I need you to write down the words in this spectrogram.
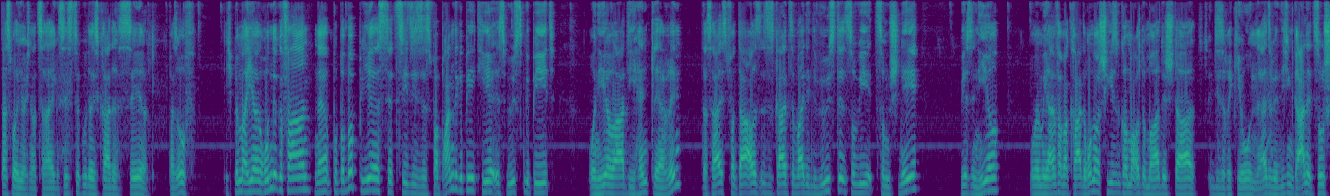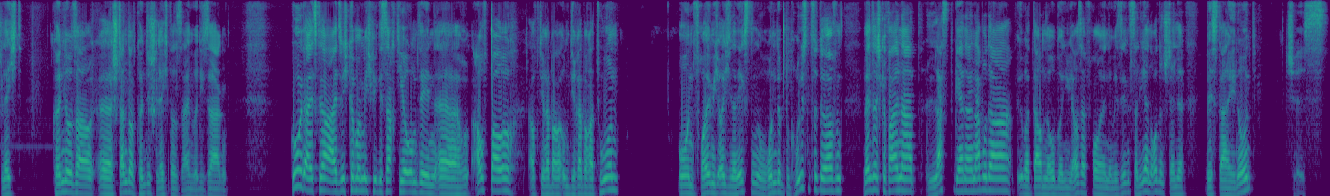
Das wollte ich euch noch zeigen. Siehst du, gut, dass ich gerade sehe. Pass auf. Ich bin mal hier in Runde gefahren. Ne? Hier ist jetzt dieses verbrannte Gebiet. Hier ist Wüstengebiet. Und hier war die Händlerin. Das heißt, von da aus ist es gar nicht so weit in die Wüste, so wie zum Schnee. Wir sind hier. Und wenn wir hier einfach mal gerade runterschießen, kommen wir automatisch da in diese Region. Ne? Also wir liegen gar nicht so schlecht. Könnte unser äh, Standort könnte schlechter sein, würde ich sagen. Gut, alles klar. Also ich kümmere mich, wie gesagt, hier um den äh, Aufbau, auf die um die Reparaturen und freue mich, euch in der nächsten Runde begrüßen zu dürfen. Wenn es euch gefallen hat, lasst gerne ein Abo da. Über Daumen nach oben würde ich mich auch sehr freuen. Und wir sehen uns dann hier an Ort und Stelle. Bis dahin und tschüss.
